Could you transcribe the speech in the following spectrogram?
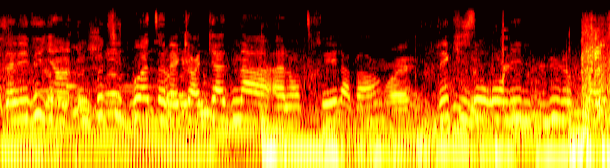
Vous avez vu, il y a un- une petite boîte avec un cadenas à l'entrée là-bas. Ouais. Dès qu'ils auront lu, lu le code,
